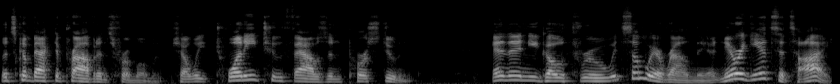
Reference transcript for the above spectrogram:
let's come back to Providence for a moment, shall we? 22,000 per student. And then you go through, it's somewhere around there. Narragansett's high,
